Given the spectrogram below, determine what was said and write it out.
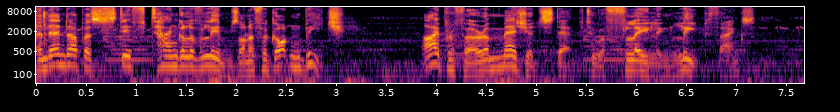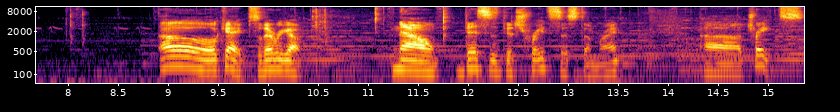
And end up a stiff tangle of limbs on a forgotten beach. I prefer a measured step to a flailing leap, thanks. Oh, okay. So there we go. Now, this is the trait system, right? Uh, traits.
